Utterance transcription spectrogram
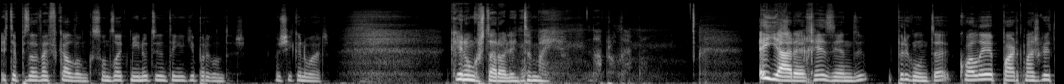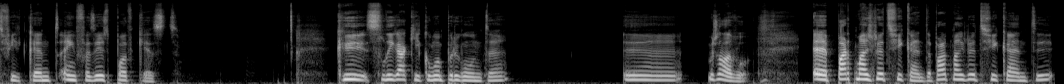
Este episódio vai ficar longo. São 18 minutos e não tenho aqui perguntas. Mas fica no ar. Quem não gostar, olhem também. A Yara Rezende pergunta qual é a parte mais gratificante em fazer este podcast. Que se liga aqui com uma pergunta, uh, mas já lá vou. A parte mais gratificante, a parte mais gratificante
